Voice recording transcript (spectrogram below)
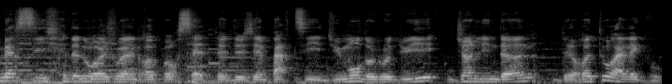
Merci de nous rejoindre pour cette deuxième partie du Monde aujourd'hui. John Lyndon, de retour avec vous.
